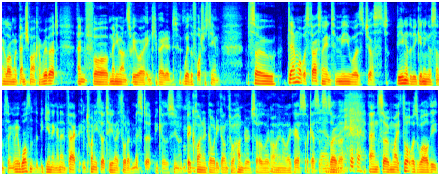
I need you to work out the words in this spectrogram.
along with Benchmark and Ribbit, and for many months we were incubated with the Fortress team. So then what was fascinating to me was just being at the beginning of something. I mean, it wasn't the beginning. And in fact, in 2013, I thought I'd missed it because, you know, Bitcoin had already gone to 100. So I was like, oh, you know, I guess, I guess this is over. and so my thought was, well, the,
